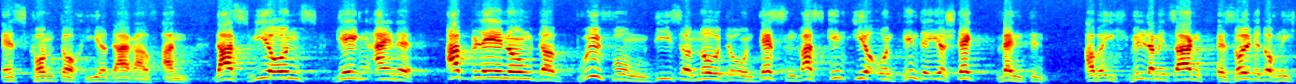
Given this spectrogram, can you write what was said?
Es kommt doch hier darauf an, dass wir uns gegen eine Ablehnung der Prüfung dieser Note und dessen, was in ihr und hinter ihr steckt, wenden. Aber ich will damit sagen, es sollte doch nicht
